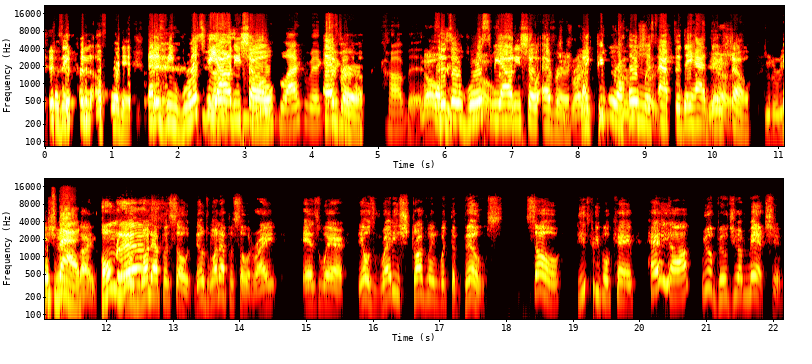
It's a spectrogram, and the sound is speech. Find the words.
because they couldn't afford it. That is the worst reality smooth show. black man ever. Comment. no, That is the worst no. reality show ever. Right. Like people Do were homeless research. after they had their show. do the It's bad. Like Homeless. there was one episode. There was one episode, right? Is where they was already struggling with the bills. So these people came, hey y'all, we'll build you a mansion.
